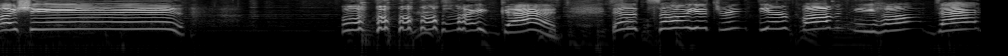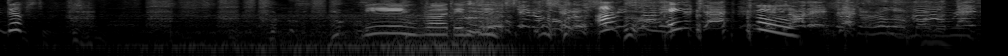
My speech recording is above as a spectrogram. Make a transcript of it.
Oh, shit! Oh my god! That's how you treat your family, huh, Dad? Being brought into. The hell up, Marguerite.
